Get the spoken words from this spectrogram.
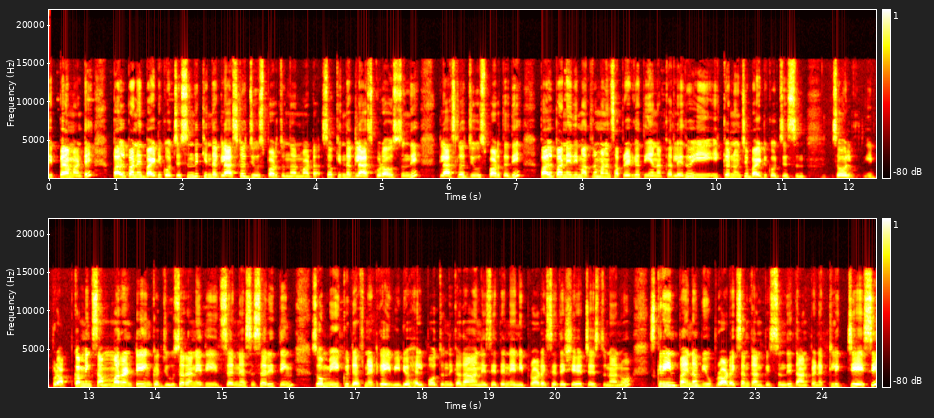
తిప్పామంటే పల్ప్ అనేది బయటకు వచ్చేస్తుంది కింద గ్లాస్లో జ్యూస్ పడుతుంది అనమాట సో కింద గ్లాస్ కూడా వస్తుంది. గ్లాస్లో జ్యూస్ పడుతుంది. పల్ప్ అనేది మాత్రం మనం సపరేట్గా తీయనక్కర్లేదు. ఈ ఇక్కడ నుంచి బయటకు వచ్చేస్తుంది. సో ఇప్పుడు అప్కమింగ్ సమ్మర్ అంటే ఇంకా జ్యూసర్ అనేది it's a necessary thing so మీకు డెఫినెట్గా ఈ వీడియో హెల్ప్ అవుతుంది కదా అనేసి అయితే నేను ఈ ప్రోడక్ట్స్ అయితే షేర్ చేస్తున్నాను. స్క్రీన్ పైన వ్యూ ప్రోడక్ట్స్ అని కనిపిస్తుంది. దానిపైన క్లిక్ చేసి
